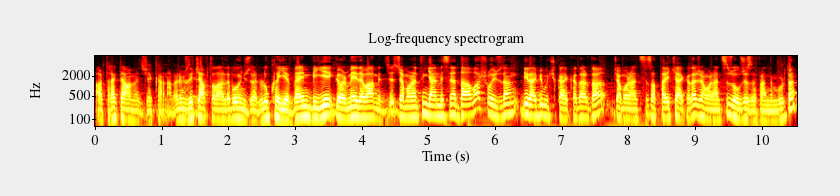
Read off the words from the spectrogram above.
artarak devam edecek Kaan abi. Önümüzdeki haftalarda bu oyuncuları Luka'yı, Wemby'yi görmeye devam edeceğiz. Jamorant'ın gelmesine daha var. O yüzden bir ay, bir buçuk ay kadar da Jamorant'siz hatta iki ay kadar Jamorant'siz olacağız efendim burada.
